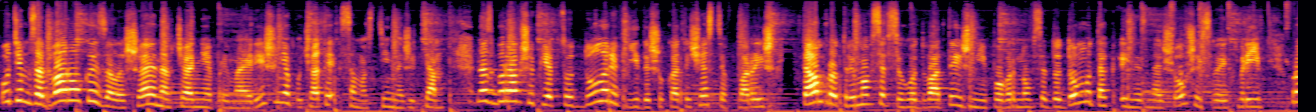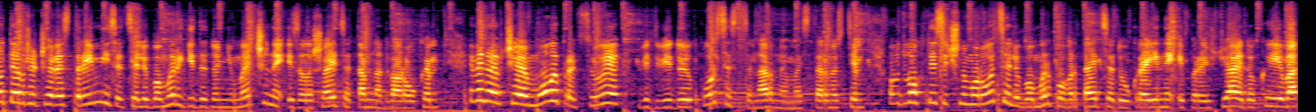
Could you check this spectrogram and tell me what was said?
Утім, за два роки залишає навчання і приймає рішення почати самостійне життя. Назбиравши 500 доларів, їде шукати щастя в Париж. Там протримався всього два тижні повернувся додому, так і не знайшовши своїх мрій. Проте вже через три місяці Любомир їде до Німеччини і залишається там на два роки. Він вивчає мови, працює, відвідує курси сценарної майстерності. В 2000 році Любомир повертається до України і переїжджає до Києва,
